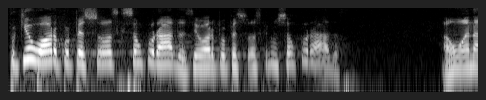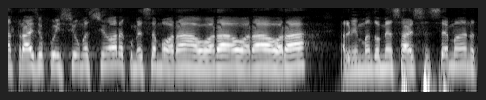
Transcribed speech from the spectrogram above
Porque eu oro por pessoas que são curadas, eu oro por pessoas que não são curadas. Há um ano atrás eu conheci uma senhora, começamos a orar, orar, orar, orar. Ela me mandou mensagem essa semana.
